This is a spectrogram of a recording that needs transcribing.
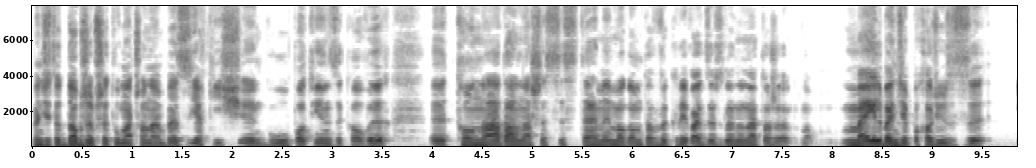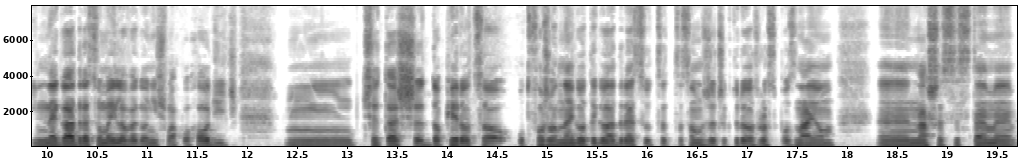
będzie to dobrze przetłumaczone, bez jakichś e, głupot językowych, e, to nadal nasze systemy mogą to wykrywać ze względu na to, że no, mail będzie pochodził z innego adresu mailowego niż ma pochodzić, mm, czy też dopiero co utworzonego tego adresu. To, to są rzeczy, które rozpoznają e, nasze systemy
